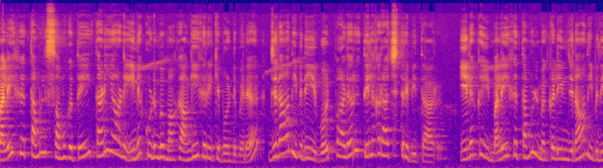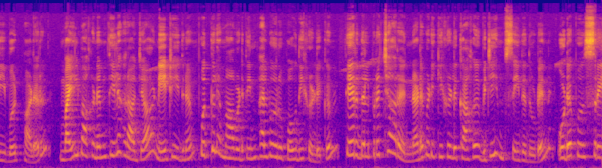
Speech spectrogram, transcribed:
மலேக தமிழ் சமூகத்தை தனியான இனக்குடும்பமாக அங்கீகரிக்க வேண்டும் என ஜனாதிபதி வேட்பாளர் திலகராஜ் தெரிவித்தார். இலங்கை மலேக தமிழ் மக்களின் ஜனாதிபதி வேட்பாளர் மயில்வாகனம் திலகராஜா நேற்றைய தினம் புத்தள மாவட்டத்தின் பல்வேறு பகுதிகளுக்கும் தேர்தல் பிரச்சார நடவடிக்கைகளுக்காக விஜயம் செய்ததுடன் உடப்பு ஸ்ரீ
